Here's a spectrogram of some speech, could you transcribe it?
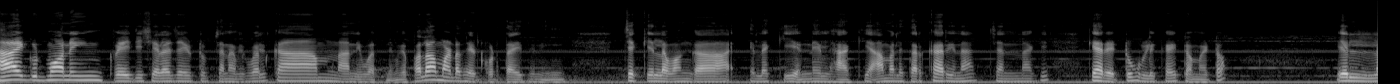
Hi, good morning. Crazy Shailaja YouTube channel, welcome. ನಾನು ಇವತ್ತು ನಿಮಗೆ ಪಲಾವ್ ಮಾಡೋದು ಹೇಳ್ಕೊಡ್ತಾ ಇದ್ದೀನಿ. ಚಕ್ಕೆ, ಲವಂಗ, ಏಲಕ್ಕಿ ಎಣ್ಣೆಯಲ್ಲಿ ಹಾಕಿ, ಆಮೇಲೆ ತರಕಾರಿನ ಚೆನ್ನಾಗಿ ಕ್ಯಾರೆಟು ಹುಳ್ಳಿಕಾಯಿ ಟೊಮೆಟೊ, ಎಲ್ಲ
